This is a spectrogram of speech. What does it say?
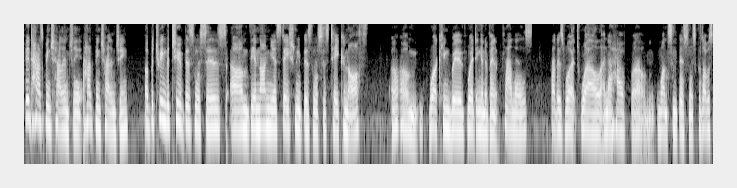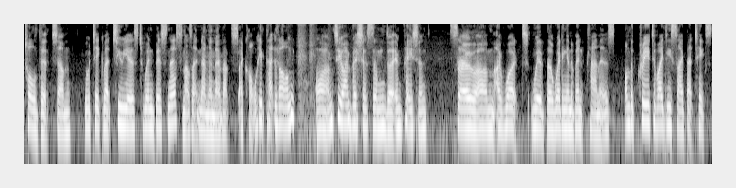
It has been challenging. It has been challenging. Uh, between the two businesses, um, the Ananya stationery business has taken off. Um, working with wedding and event planners, that has worked well. And I have um, won some business because I was told that um, it would take about two years to win business. And I was like, no, no, no, that's, I can't wait that long. Uh, I'm too ambitious and uh, impatient. So um, I worked with the wedding and event planners. On the creative ID side, that takes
